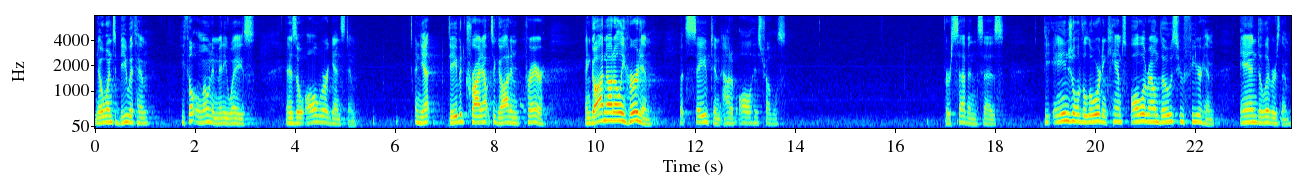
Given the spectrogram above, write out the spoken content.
no one to be with him. He felt alone in many ways, and as though all were against him. And yet, David cried out to God in prayer, and God not only heard him, but saved him out of all his troubles. Verse 7 says, The angel of the Lord encamps all around those who fear him and delivers them.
